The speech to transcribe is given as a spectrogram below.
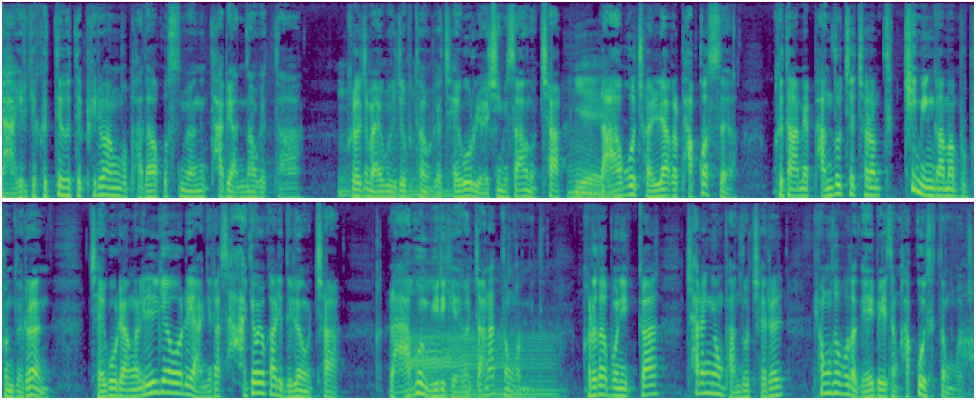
야 이렇게 그때 그때 필요한 거 받아갖고 쓰면 답이 안 나오겠다. 그러지 말고 이제부터는 우리가 재고를 열심히 쌓아놓자. 예. 라고 전략을 바꿨어요. 그 다음에 반도체처럼 특히 민감한 부품들은 재고량을 1개월이 아니라 4개월까지 늘려놓자. 라고 미리 계획을 짜놨던 겁니다. 그러다 보니까 차량용 반도체를 평소보다 4배 이상 갖고 있었던 거죠.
